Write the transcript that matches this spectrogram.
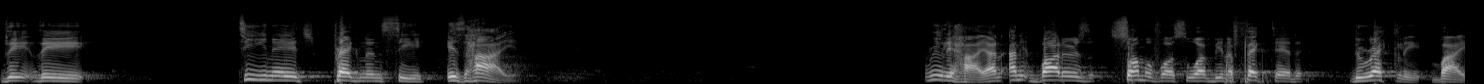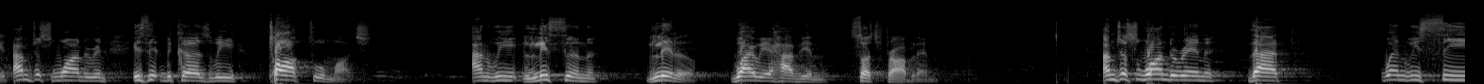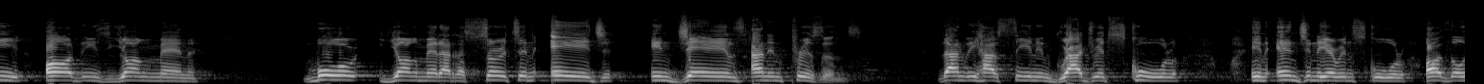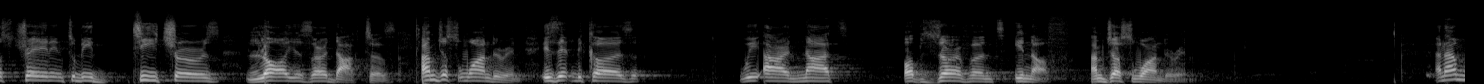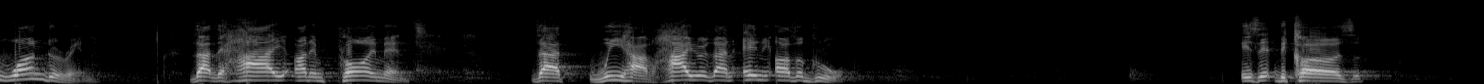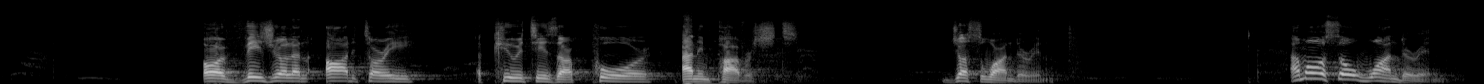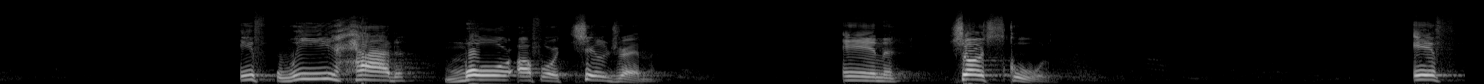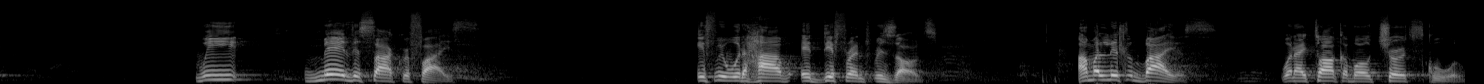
the, the teenage pregnancy is high. Really high. And, and it bothers some of us who have been affected directly by it. I'm just wondering is it because we talk too much and we listen little why we're having such problem? I'm just wondering that when we see all these young men, more young men at a certain age in jails and in prisons than we have seen in graduate school, in engineering school, or those training to be teachers, lawyers, or doctors. I'm just wondering is it because we are not observant enough? I'm just wondering. And I'm wondering that the high unemployment that we have, higher than any other group, is it because our visual and auditory acuities are poor and impoverished? Just wondering. I'm also wondering if we had more of our children in church school, if we made the sacrifice, if we would have a different result. I'm a little biased when I talk about church school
